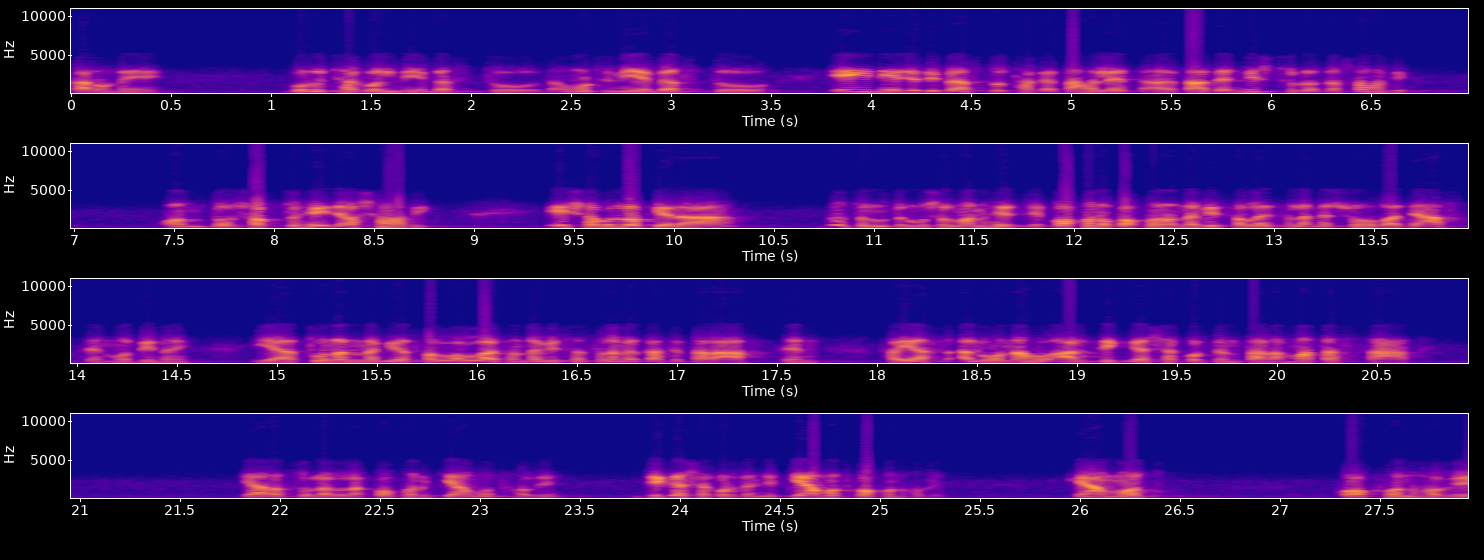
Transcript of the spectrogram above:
কারণে গরু, ছাগল নিয়ে ব্যস্ত উঁট নিয়ে ব্যস্ত এই নিয়ে যদি ব্যস্ত থাকে, তাহলে তাদের নিষ্ঠুরতা স্বাভাবিক। অন্তর শক্ত হয়ে যাওয়া স্বাভাবিক। এইসব লোকেরা নতুন নতুন মুসলমান হয়েছে। কখনো কখনো নবী সাল্লাহ সাল্লামের সোহবাতে আসতেন মদিনায়। ইয়াতুন নবী সাল্লাহ নবী সাল্লামের কাছে তারা আসতেন। ফাইয়াস আলুনাহু আর জিজ্ঞাসা করতেন তারা, মাতা সাত ইয়া রাসূলুল্লাহ, কখন কিয়ামত হবে? জিজ্ঞাসা করতেন যে, কিয়ামত কখন হবে? কিয়ামত কখন হবে?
